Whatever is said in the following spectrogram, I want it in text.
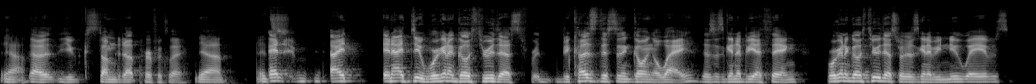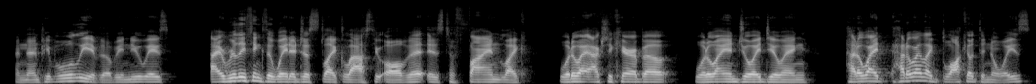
Yeah. Uh, you summed it up perfectly. Yeah. It's, and I and I do. We're gonna go through this for, because this isn't going away. This is gonna be a thing. We're gonna go through this where there's gonna be new waves, and then people will leave. There'll be new waves. I really think the way to just like last through all of it is to find like what do I actually care about? What do I enjoy doing? How do I how do I like block out the noise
